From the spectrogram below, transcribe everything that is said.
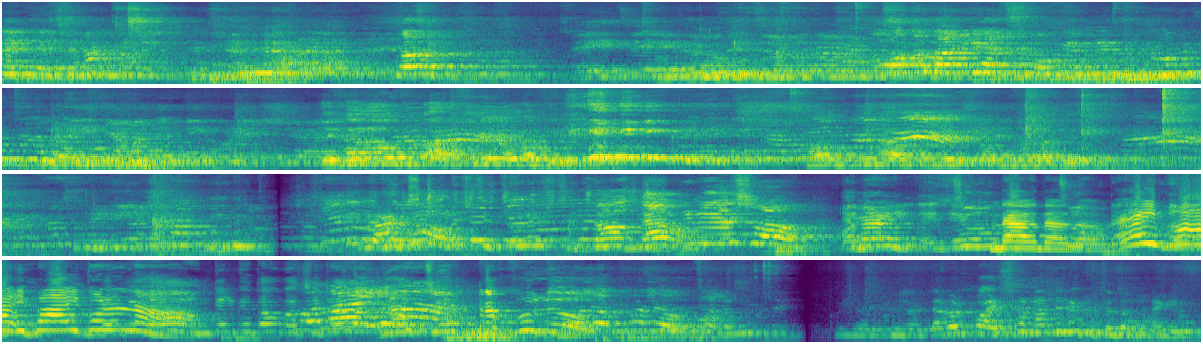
ডেকোরেশন এখানেও আটকে দেবে সব দিন আটকে সব জায়গাতে দাও দাও দাও এই ভাই ভাই করো না। চোখটা খুলো। খুলো তারপর পয়সা না দিলে ঢুকতে দেবো না কিন্তু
